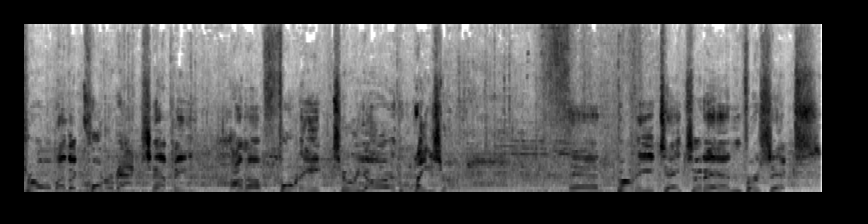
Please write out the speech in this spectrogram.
throw by the quarterback, Zappe, on a 42-yard laser. And Boutte takes it in for six.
